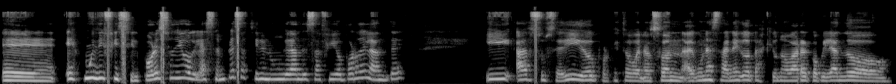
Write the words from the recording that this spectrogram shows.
Eh, es muy difícil, por eso digo que las empresas tienen un gran desafío por delante y ha sucedido, porque esto, bueno, son algunas anécdotas que uno va recopilando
